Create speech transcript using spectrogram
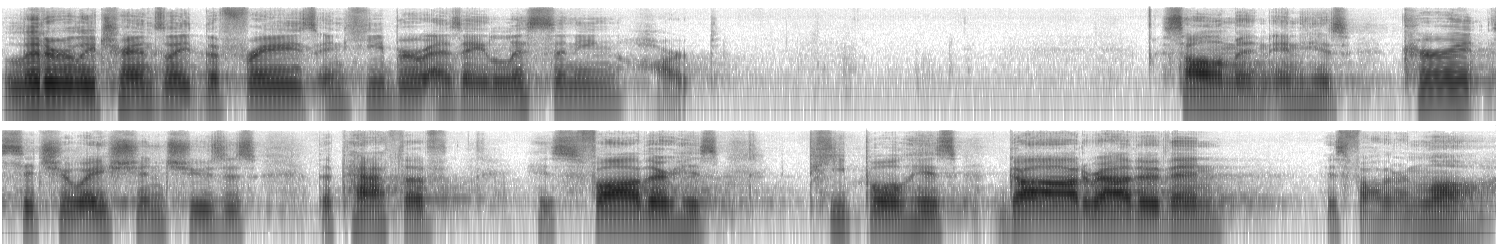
literally translate the phrase in Hebrew as a listening heart. Solomon, in his current situation, chooses the path of his father, his people, his God, rather than his father in law.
